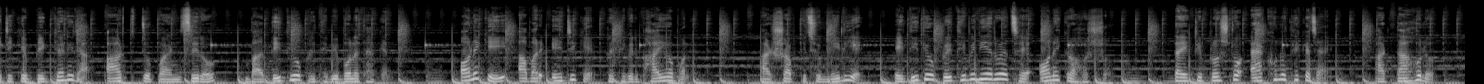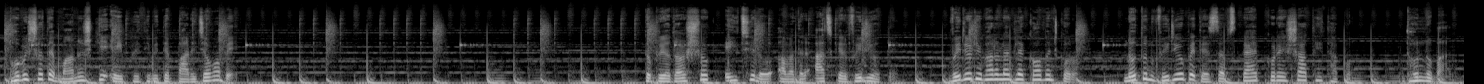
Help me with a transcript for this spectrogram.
এটিকে বিজ্ঞানীরা আর্থ টু পয়েন্ট জিরো বা দ্বিতীয় পৃথিবী বলে থাকেন। অনেকেই আবার এটিকে পৃথিবীর ভাইও বলেন। আর সবকিছু মিলিয়ে এই দ্বিতীয় পৃথিবী নিয়ে রয়েছে অনেক রহস্য। তাই একটি প্রশ্ন এখনও থেকে যায়, আর তা হলো, ভবিষ্যতে মানুষ কি এই পৃথিবীতে পাড়ি জমাবে? তো প্রিয় দর্শক, এই ছিল আমাদের আজকের ভিডিওতে। ভিডিওটি ভালো লাগলে কমেন্ট করুন। নতুন ভিডিও পেতে সাবস্ক্রাইব করে সাথেই থাকুন। ধন্যবাদ।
